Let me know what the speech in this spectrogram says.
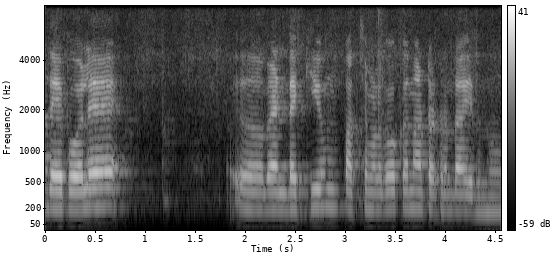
അതേപോലെ വെണ്ടയ്ക്കും പച്ചമുളകൊക്കെ നട്ടിട്ടുണ്ടായിരുന്നു.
